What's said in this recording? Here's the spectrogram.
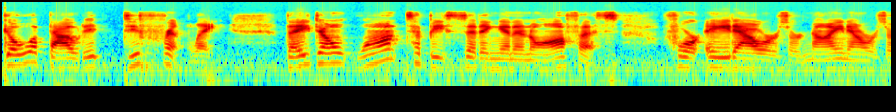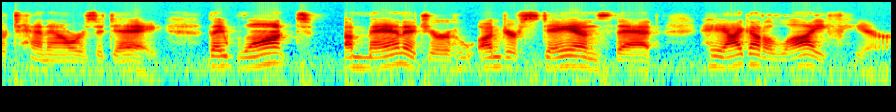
go about it differently. They don't want to be sitting in an office for eight hours or nine hours or 10 hours a day. They want a manager who understands that, hey, I got a life here.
